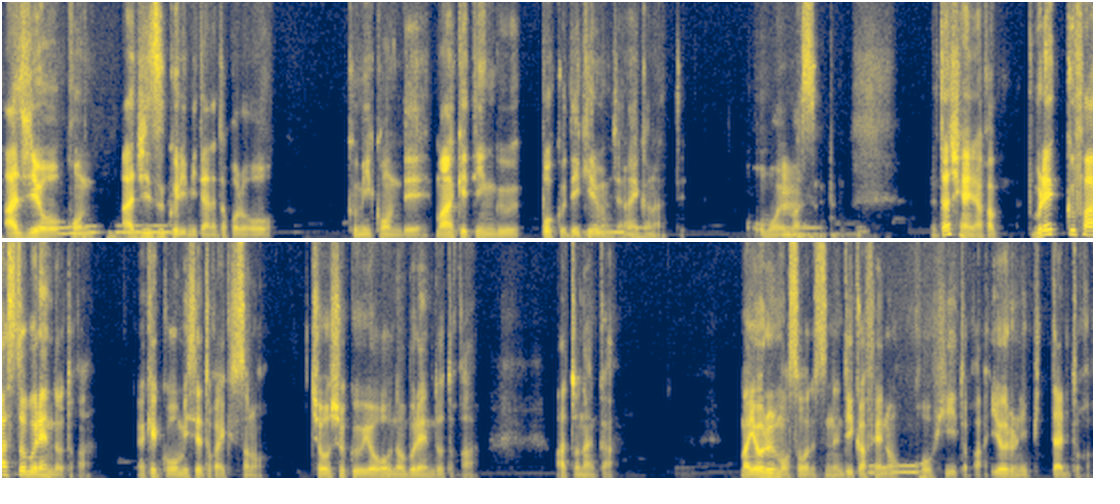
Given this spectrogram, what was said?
味をこん味作りみたいなところを組み込んでマーケティングっぽくできるんじゃないかなって思います、うん、確かになんかブレックファーストブレンドとか結構お店とか行くとその朝食用のブレンドとかあとなんかまあ夜もそうですねディカフェのコーヒーとか夜にぴったりとか。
